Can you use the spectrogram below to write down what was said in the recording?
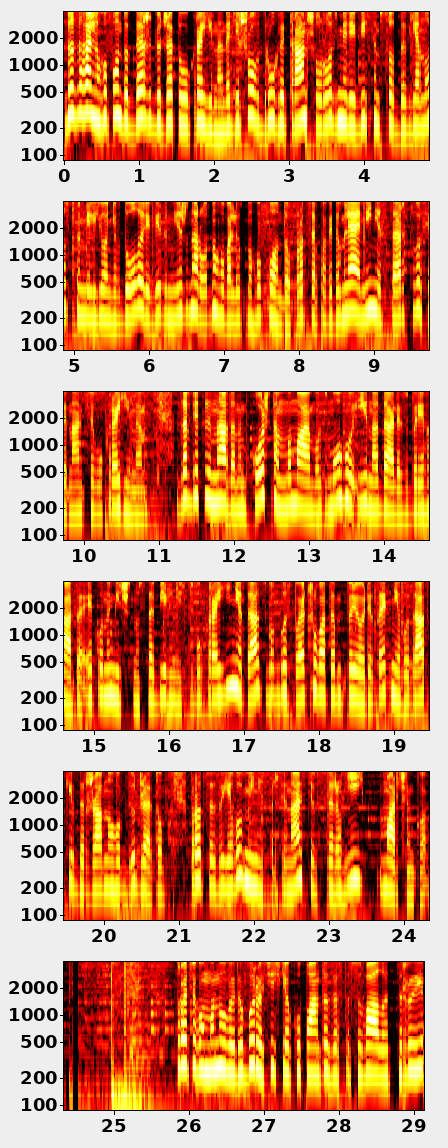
До загального фонду держбюджету України надійшов другий транш у розмірі 890 мільйонів доларів від міжнародного валютного фонду. Про це повідомляє Міністерство фінансів України. Завдяки наданим коштам ми маємо змогу і надалі зберігати економічну стабільність в Україні та забезпечувати пріоритетні видатки державного бюджету. Про це заявив міністр фінансів Сергій Марченко. Протягом минулої доби російські окупанти застосували три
